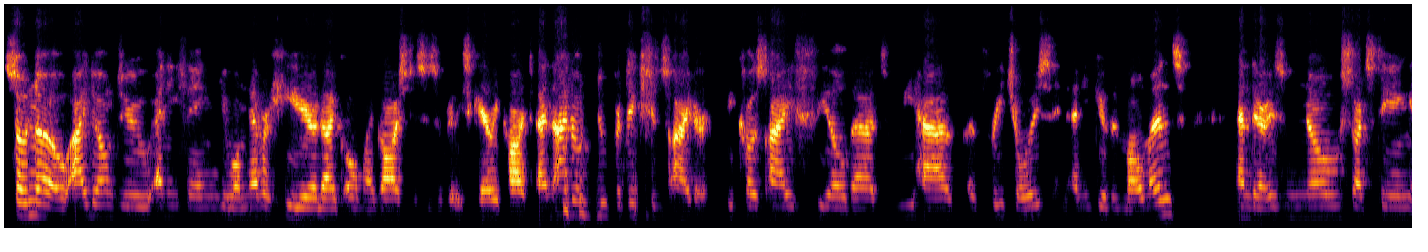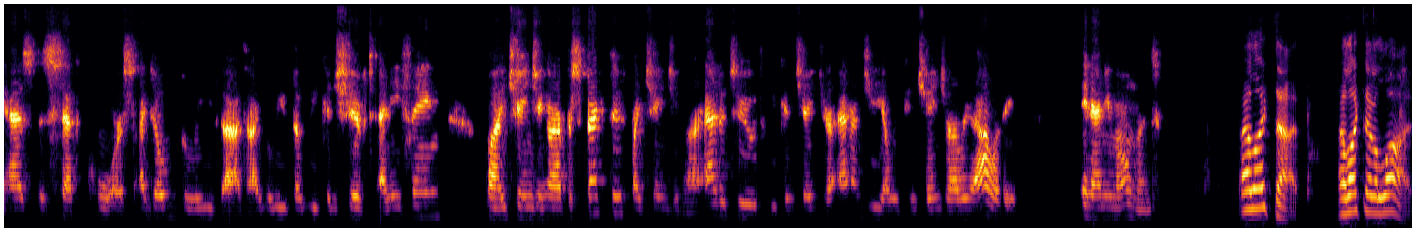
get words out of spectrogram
So no i don't do anything you will never hear like oh my gosh this is a really scary card and i don't do predictions either because i feel that we have a free choice in any given moment and there is no such thing as a set course. I don't believe that. I believe that we can shift anything by changing our perspective by changing our attitude. We can change our energy and we can change our reality in any moment. I like that. I like that a lot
